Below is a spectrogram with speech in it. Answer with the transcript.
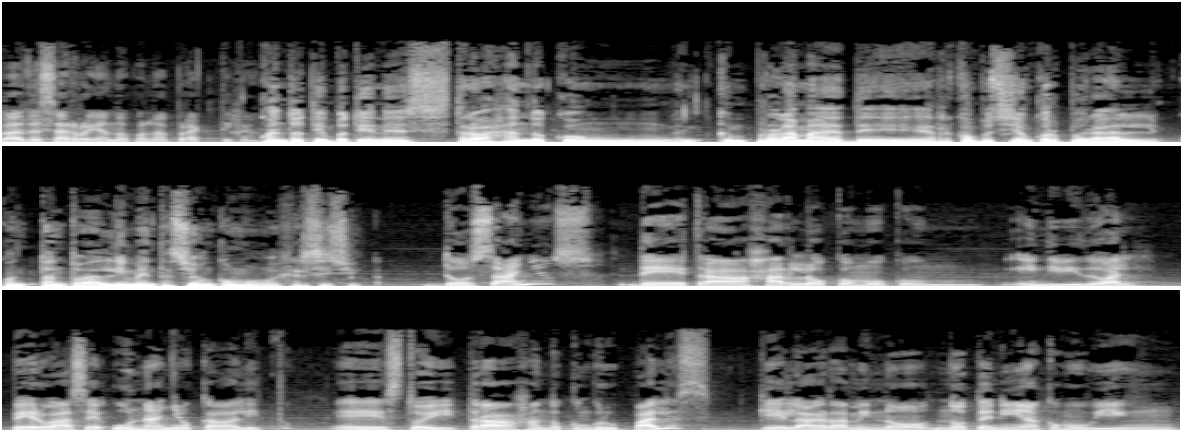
vas desarrollando con la práctica. ¿Cuánto tiempo tienes trabajando con, con programas de recomposición corporal, con tanto alimentación como ejercicio? Dos años de trabajarlo como con individual, pero hace un año cabalito eh, estoy trabajando con grupales, que la verdad a mí no, no tenía como bien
